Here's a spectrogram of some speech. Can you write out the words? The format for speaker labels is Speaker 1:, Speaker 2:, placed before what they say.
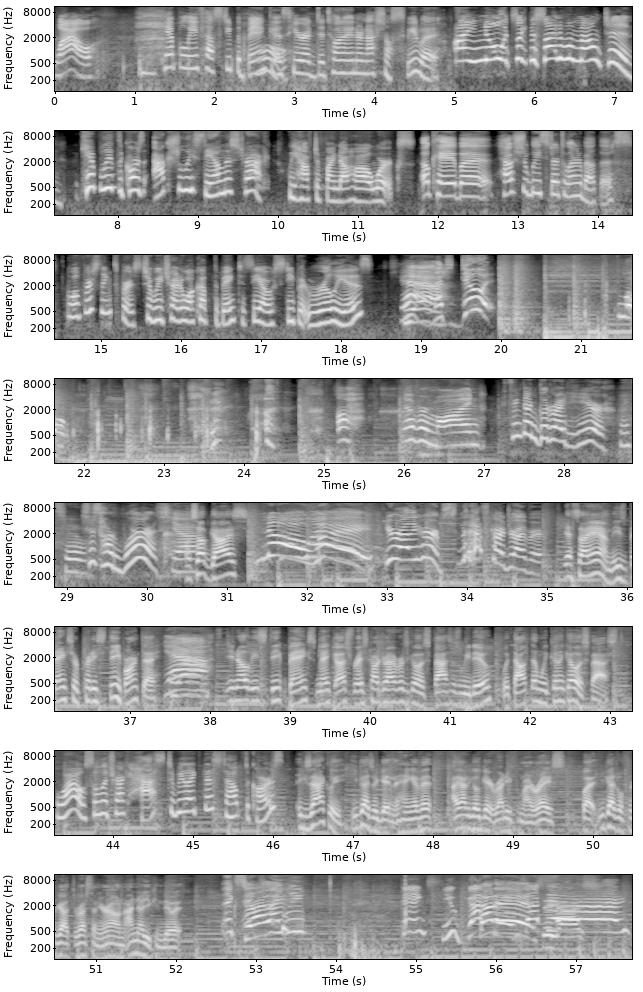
Speaker 1: Wow. Can't believe how steep the bank
Speaker 2: Whoa.
Speaker 1: is here at Daytona International Speedway.
Speaker 2: I know, it's like the side of a mountain. I can't believe the cars actually stay on this track. We have to find out how it works.
Speaker 1: Okay, but how should we start to learn about this?
Speaker 2: Well, first things first, should we try to walk up the bank to see how steep it really is?
Speaker 1: Yeah.
Speaker 2: let's do it. Whoa. Ah, never mind. I think I'm good right here. Me too. This is hard work.
Speaker 1: Yeah.
Speaker 3: What's up, guys?
Speaker 1: No way! You're Riley Herbst, the NASCAR driver.
Speaker 3: Yes, I am. These banks are pretty steep, aren't they?
Speaker 1: Yeah.
Speaker 3: Did you know these steep banks make us race car drivers go as fast as we do? Without them, we couldn't go as fast.
Speaker 2: Wow, so the track has to be like this to help the cars?
Speaker 3: Exactly. You guys are getting the hang of it. I gotta go get ready for my race, but you guys will figure out the rest on your own. I know you can do it.
Speaker 1: Thanks, Riley.
Speaker 2: Thanks, you got,
Speaker 1: Got it.
Speaker 3: See you guys.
